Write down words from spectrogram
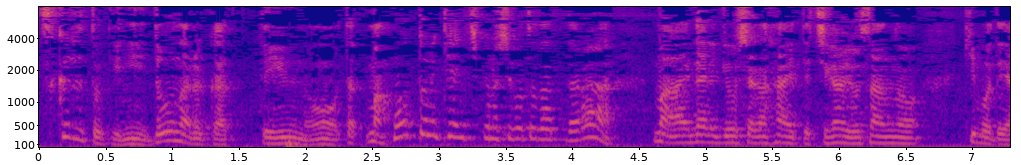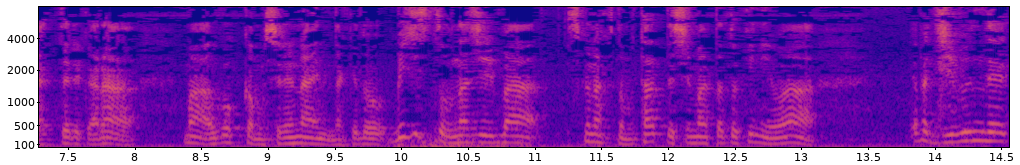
作る時にどうなるかっていうのをまあ本当に建築の仕事だったら、まあ、間に業者が入って違う予算の規模でやってるから、まあ、動くかもしれないんだけど美術と同じ場少なくとも立ってしまった時にはやっぱ自分で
